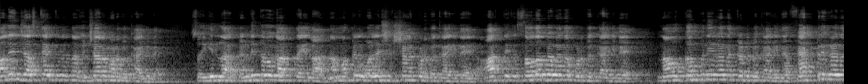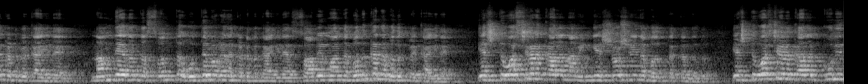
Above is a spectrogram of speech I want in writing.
ನಾಲೆಜ್ ಜಾಸ್ತಿ ಆಗ್ತದೆ ಅಂತ ವಿಚಾರ ಮಾಡಬೇಕಾಗಿದೆ. ಸೊ ಇಲ್ಲ, ಖಂಡಿತವಾಗಿ ಆಗ್ತಾ ಇಲ್ಲ. ನಮ್ಮ ಮಕ್ಕಳಿಗೆ ಒಳ್ಳೆ ಶಿಕ್ಷಣ ಕೊಡಬೇಕಾಗಿದೆ. ಆರ್ಥಿಕ ಸೌಲಭ್ಯಗಳನ್ನು ಕೊಡಬೇಕಾಗಿದೆ. ನಾವು ಕಂಪನಿಗಳನ್ನ ಕಟ್ಟಬೇಕಾಗಿದೆ ಫ್ಯಾಕ್ಟರಿಗಳನ್ನು ಕಟ್ಟಬೇಕಾಗಿದೆ ನಮ್ಮದೇ ಆದಂಥ ಸ್ವಂತ ಉದ್ಯಮಗಳನ್ನ ಕಟ್ಟಬೇಕಾಗಿದೆ ಸ್ವಾಭಿಮಾನದ ಬದುಕನ್ನು ಬದುಕಬೇಕಾಗಿದೆ. ಎಷ್ಟು ವರ್ಷಗಳ ಕಾಲ ನಾವು ಹಿಂಗೆ ಶೋಷಣೆಯಿಂದ ಬದುಕ್ತಕ್ಕಂಥದ್ದು? ಎಷ್ಟು ವರ್ಷಗಳ ಕಾಲ ಕೂಲಿ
